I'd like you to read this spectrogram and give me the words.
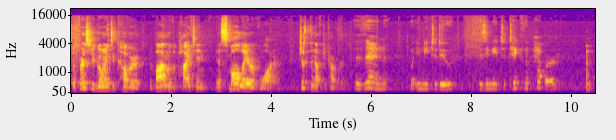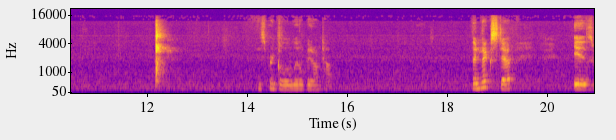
So first you're going to cover the bottom of the pie tin in a small layer of water, just enough to cover it. Then what you need to do is you need to take the pepper and sprinkle a little bit on top. The next step is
